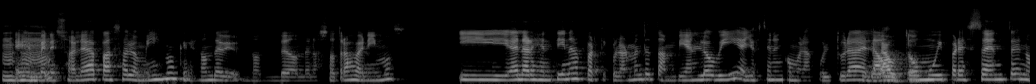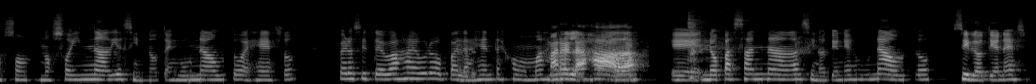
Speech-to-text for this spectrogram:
En. Venezuela pasa lo mismo, que es donde, de donde nosotras venimos. Y en Argentina particularmente también lo vi. Ellos tienen como la cultura del auto auto. muy presente. No son, no soy nadie si no tengo un Mm. auto, es eso. Pero si te vas a Europa, la gente es como más más relajada. relajada. eh, no pasa nada si no tienes un auto. Si lo tienes,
